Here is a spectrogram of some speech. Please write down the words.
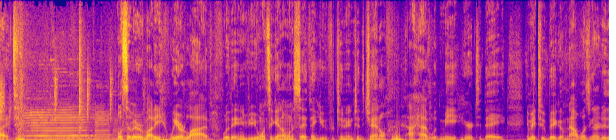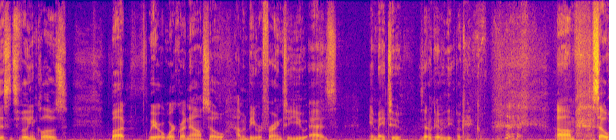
Right. What's up, everybody? We are live with the interview. Once again, I want to say thank you for tuning into the channel. I have with me here today MA2 Bigum. Now, I was going to do this in civilian clothes, but we are at work right now, so I'm going to be referring to you as MA2. Is that okay with you? Okay, cool. Um, so,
